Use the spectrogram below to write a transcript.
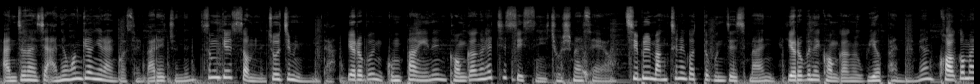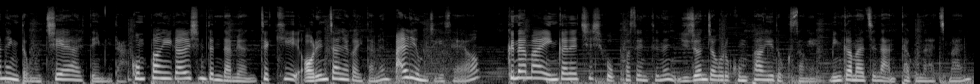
안전하지 않은 환경이라는 것을 말해주는 숨길 수 없는 조짐입니다. 여러분 곰팡이는 건강을 해칠 수 있으니 조심하세요. 집을 망치는 것도 문제지만 여러분의 건강을 위협한다면 과감한 행동을 취해야 할 때입니다. 곰팡이가 의심된다면 특히 어린 자녀가 있다면 빨리 움직이세요. 그나마 인간의 75%는 유전적으로 곰팡이 독성에 민감하지는 않다고는 하지만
